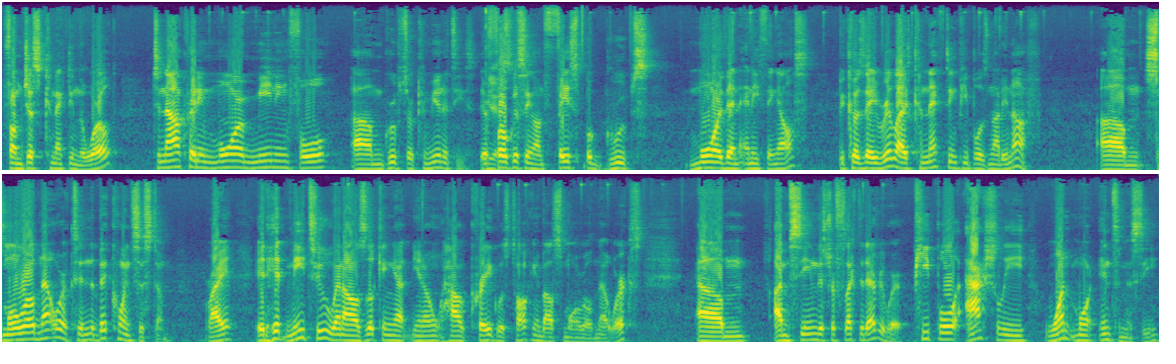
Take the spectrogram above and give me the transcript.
from just connecting the world to now creating more meaningful um, groups or communities. They're Yes. focusing on Facebook groups more than anything else because they realize connecting people is not enough. Um, small world networks in the Bitcoin system, right? It hit me too when I was looking at you know how Craig was talking about small world networks. Um, I'm seeing this reflected everywhere. People actually want more intimacy,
